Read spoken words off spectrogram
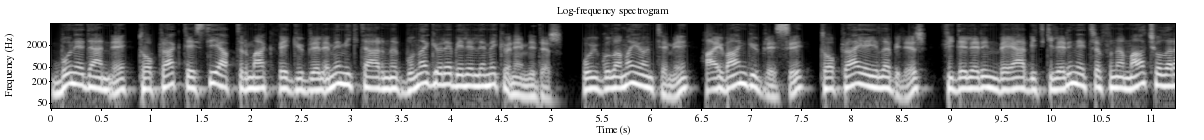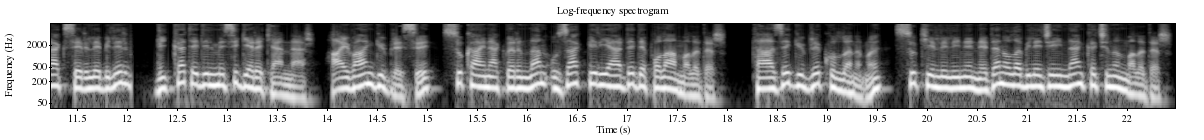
Bu nedenle toprak testi yaptırmak ve gübreleme miktarını buna göre belirlemek önemlidir. Uygulama yöntemi, hayvan gübresi, toprağa yayılabilir, fidelerin veya bitkilerin etrafına malç olarak serilebilir Dikkat edilmesi gerekenler. Hayvan gübresi, su kaynaklarından uzak bir yerde depolanmalıdır. Taze gübre kullanımı, su kirliliğine neden olabileceğinden kaçınılmalıdır.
